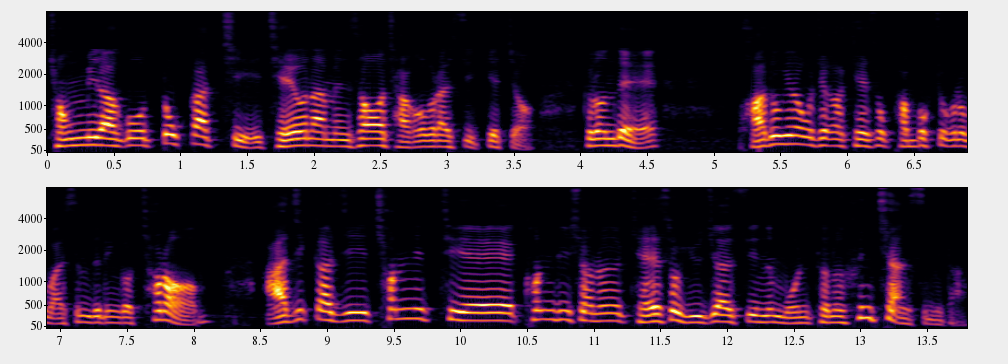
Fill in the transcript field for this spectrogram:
정밀하고 똑같이 재현하면서 작업을 할 수 있겠죠. 그런데 과도기라고 제가 계속 반복적으로 말씀드린 것처럼 아직까지 1000니트의 컨디션을 계속 유지할 수 있는 모니터는 흔치 않습니다.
